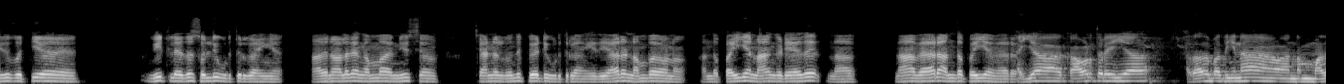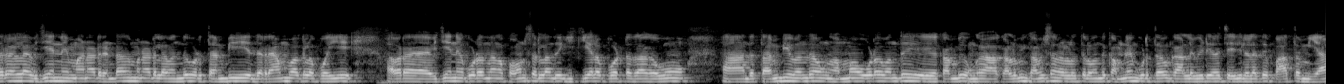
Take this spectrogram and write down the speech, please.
இது பத்தி வீட்டில் ஏதோ சொல்லி கொடுத்துருக்காங்க. அதனால தான் எங்கள் அம்மா நியூஸ் சேனலுக்கு வந்து பேட்டி கொடுத்துருக்காங்க. இது யாரும் நம்ப வேணாம். அந்த பையன் நான் கிடையாது. நான் நான் வேற அந்த பையன் வேற. ஐயா காவல்துறை ஐயா அதாவது பார்த்தீங்கன்னா நம்ம மதுரையில் விஜயண்ணை மாநாடு ரெண்டாவது மாநாடில் வந்து ஒரு தம்பி இந்த ரேம்பாக்கில் போய் அவரை விஜயண்ணை கூட வந்தாங்க பவுன்சர்லாம் தூக்கி கீழே போட்டதாகவும் அந்த தம்பி வந்து அவங்க அம்மா கூட வந்து கம்பி உங்கள் கல்வி கமிஷனர் அலுவலகத்தில் வந்து கம்ப்ளைண்ட் கொடுத்தவங்க காலைல வீடியோ செய்தியில் எல்லாத்தையும் பார்த்தோம் ஐயா.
